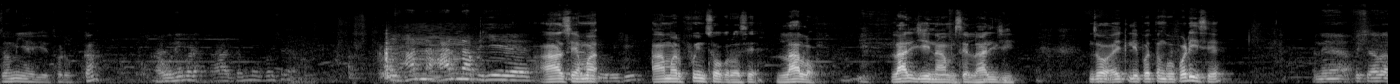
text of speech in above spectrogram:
જમી આવીએ થોડુંક કા? આવું નહીં પડે. આ છે અમાર આ અમારો ફૂઈન છોકરો છે લાલો. લાલજી નામ છે લાલજી. જો એટલી પતંગો પડી છે. અને પછી હવે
